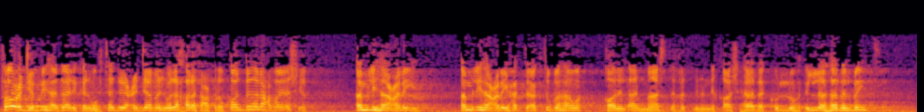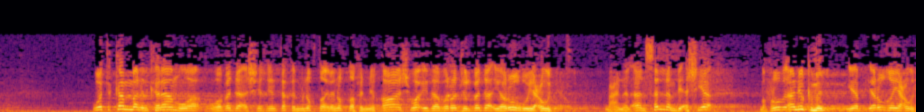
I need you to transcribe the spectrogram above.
فأعجب بها ذلك المبتدع إعجابا ودخلت عقله. وقال بها لحظة يا شيخ أملها علي أملها علي حتى أكتبها. قال الآن ما استفدت من النقاش هذا كله إلا هذا البيت. وتكمل الكلام. وبدأ الشيخ ينتقل من نقطة إلى نقطة في النقاش وإذا بالرجل بدأ يروغ ويعود مع أن الآن سلم بأشياء المفروض الآن يكمل يروغ ويعود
